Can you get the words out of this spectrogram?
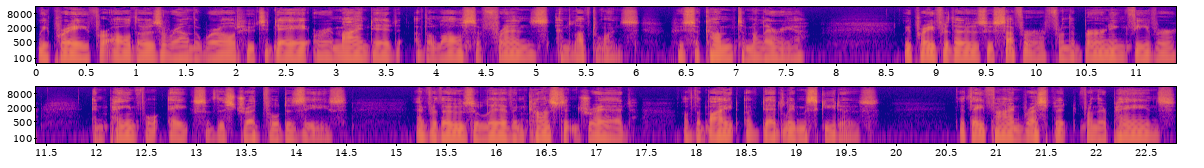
we pray for all those around the world who today are reminded of the loss of friends and loved ones who succumbed to malaria. We pray for those who suffer from the burning fever and painful aches of this dreadful disease, and for those who live in constant dread of the bite of deadly mosquitoes, that they find respite from their pains,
